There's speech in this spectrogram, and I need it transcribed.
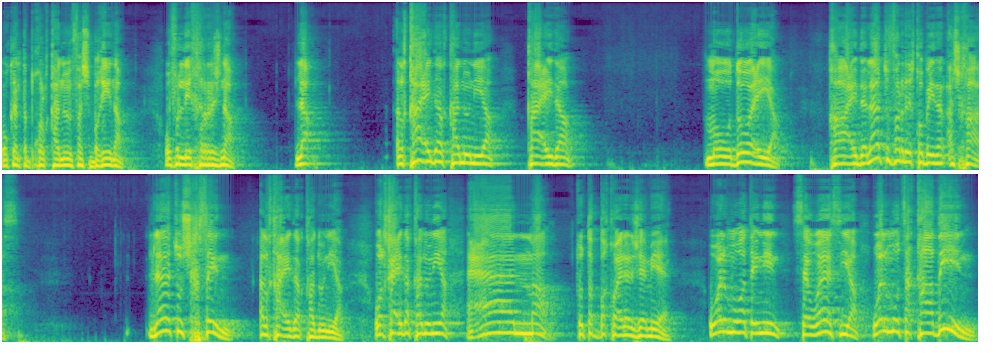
وكنطبقوا القانون فاش بغينا وفي اللي خرجنا. لا القاعدة القانونية قاعدة موضوعية قاعدة لا تفرق بين الأشخاص. لا تشخصن القاعدة القانونية والقاعدة القانونية عامة تطبق على الجميع. والمواطنين سواسية والمتقاضين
